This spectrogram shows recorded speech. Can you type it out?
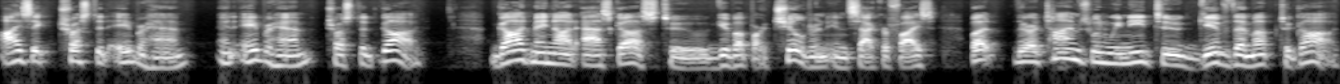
Isaac trusted Abraham, and Abraham trusted God. God may not ask us to give up our children in sacrifice, but there are times when we need to give them up to God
